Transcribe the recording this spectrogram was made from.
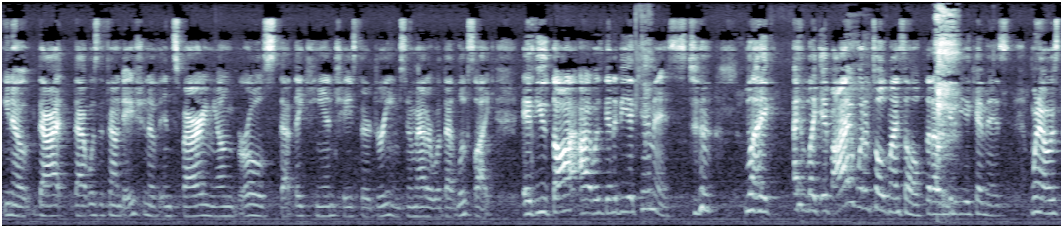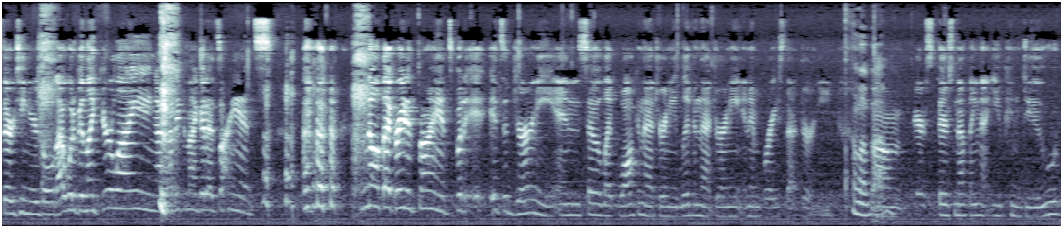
you know, that that was the foundation of inspiring young girls that they can chase their dreams no matter what that looks like. If you thought I was going to be a chemist, like like if I would have told myself that I was going to be a chemist when I was 13 years old, I would have been like, "You're lying. I'm not even that good at science. not that great at science." But it, it's a journey, and so like walk in that journey, live in that journey, and embrace that journey. I love that. Um, there's there's nothing that you can do,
